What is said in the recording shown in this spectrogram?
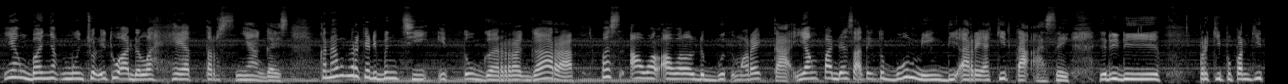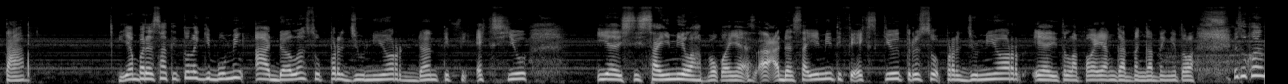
Yang banyak muncul itu adalah hatersnya guys. Kenapa mereka dibenci? Itu gara-gara pas awal-awal debut mereka yang pada saat itu booming di area kita asik. Jadi di perkipupan kita yang pada saat itu lagi booming adalah Super Junior dan TVXQ Iya si Saini lah pokoknya. Ada Saini TVXQ terus Super Junior. Ya itulah pokoknya yang ganteng-ganteng itulah itu kan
